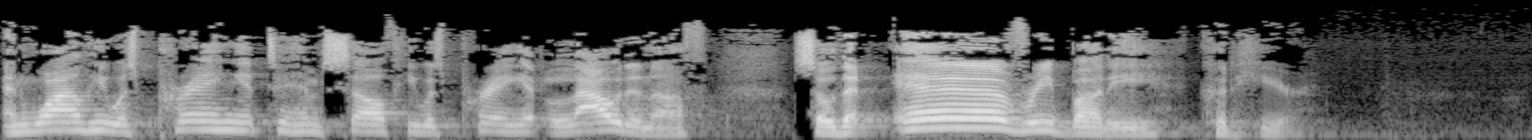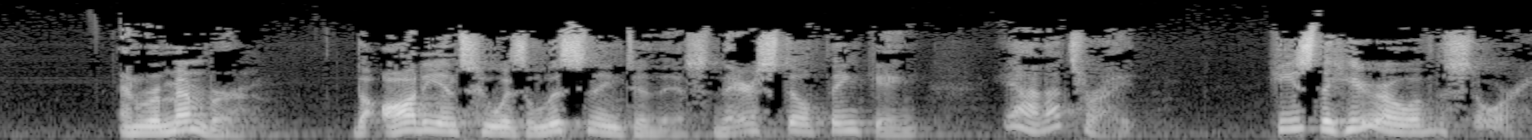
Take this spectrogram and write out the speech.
And while he was praying it to himself, he was praying it loud enough so that everybody could hear. And remember, the audience who was listening to this, they're still thinking, yeah, that's right. He's the hero of the story.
